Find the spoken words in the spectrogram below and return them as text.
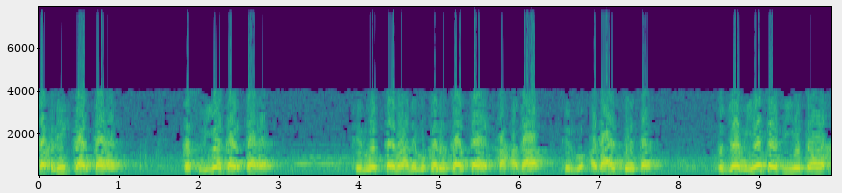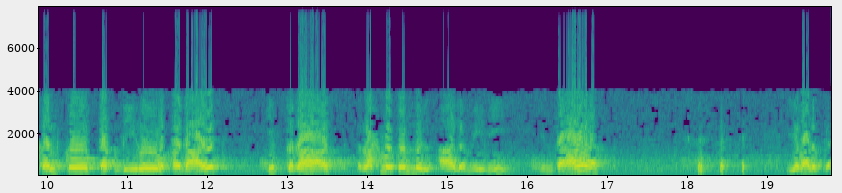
تخلیق کرتا ہے تصویہ کرتا ہے، پھر وہ پیمانے مقرر کرتا ہے فہدا پھر وہ ہدایت دیتا ہے۔ تو جب یہ کیفیت ہے خلق و تقدیر و ہدایت ابتداس رحمت للعالمین. انتہا. یہ غالب کا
